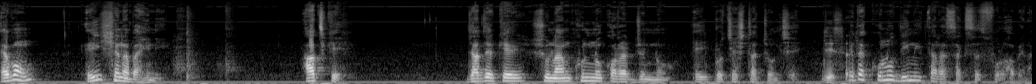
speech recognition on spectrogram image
এবং এই সেনাবাহিনী আজকে যাদেরকে সুনাম ক্ষুণ্ণ করার জন্য এই প্রচেষ্টা চলছে এটা কোনো দিনই তারা সাকসেসফুল হবে না।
